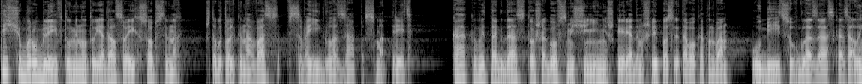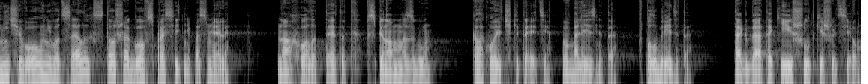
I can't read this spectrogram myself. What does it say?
Тысячу бы рублей в ту минуту я дал своих собственных, чтобы только на вас в свои глаза посмотреть. Как вы тогда сто шагов с мещанинишкой рядом шли после того, как он вам убийцу в глаза сказал, и ничего, у него целых сто шагов спросить не посмели. Ну а холод этот в спином мозгу, колокольчики-то эти, в болезни-то, в полубреде-то. Тогда такие шутки шутил.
